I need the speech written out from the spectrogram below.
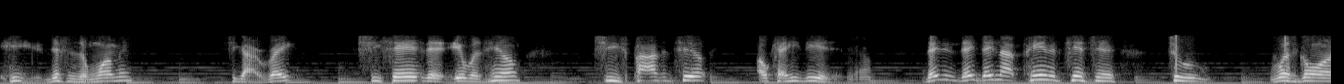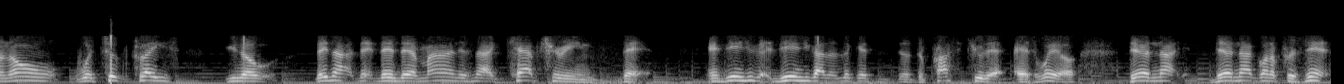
he this is a woman, she got raped. She said that it was him she's positive, okay, he did it. Yeah. They didn't they they not paying attention to what's going on, what took place, you know, they not they, they, their mind is not capturing that. And then you then you got to look at the, the prosecutor as well. They're not they're not going to present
